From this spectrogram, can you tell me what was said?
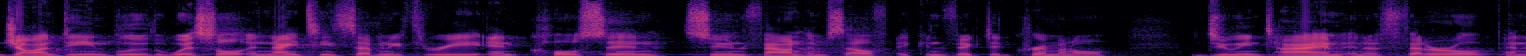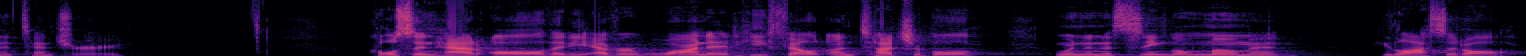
John Dean blew the whistle in 1973, and Colson soon found himself a convicted criminal doing time in a federal penitentiary. Colson had all that he ever wanted. He felt untouchable when, in a single moment, he lost it all.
